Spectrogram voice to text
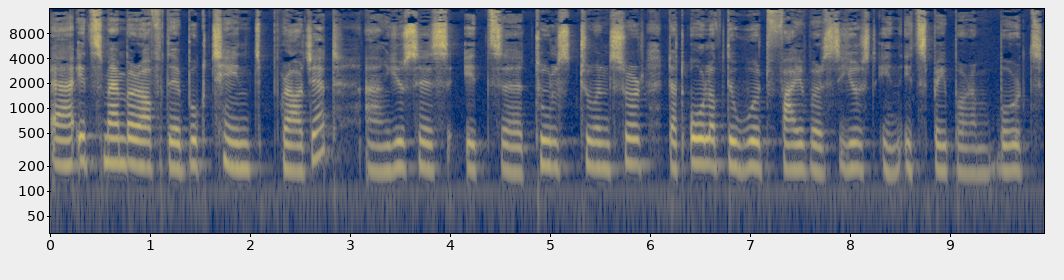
Uh, it's member of the Book Chain Project, and uses its uh, tools to ensure that all of the wood fibers used in its paper and boards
